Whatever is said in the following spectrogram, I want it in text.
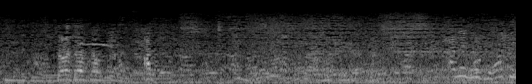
चलो चलो चलो अरे वो बहुत ही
